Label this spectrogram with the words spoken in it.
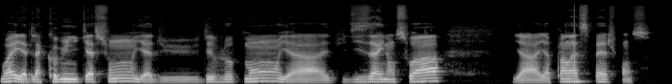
ouais, il y a de la communication, il y a du développement, il y a du design en soi, il y a, y a plein d'aspects, je pense.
